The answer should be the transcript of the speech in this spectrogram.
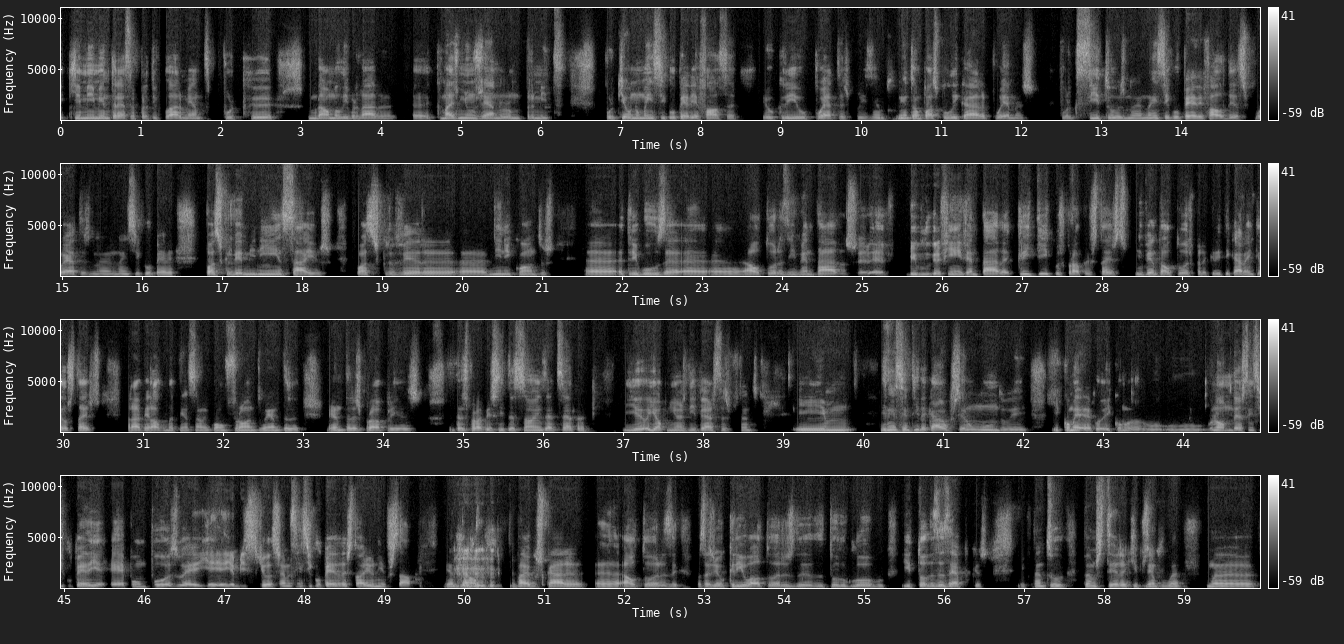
que a mim me interessa particularmente porque me dá uma liberdade uh, que mais nenhum género me permite. Porque eu, numa enciclopédia falsa, eu crio poetas, por exemplo, então posso publicar poemas porque cito-os na, na, enciclopédia, falo desses poetas na, na, enciclopédia. Posso escrever mini-ensaios, posso escrever uh, uh, mini-contos, uh, atribuo-os a, a, a, autores inventados, a, a, bibliografia inventada, critico os próprios textos, invento autores para criticarem aqueles textos, para haver alguma tensão e confronto entre, entre, as, próprias, entre as próprias citações, etc. E, e opiniões diversas, portanto, e, e nesse sentido acaba por ser um mundo, e, e como, é, e como o, o, nome desta enciclopédia é pomposo é, é, é ambicioso, chama-se Enciclopédia da História Universal. Então vai buscar uh, autores, ou seja, eu crio autores de, de, todo o globo e de todas as épocas. E portanto vamos ter aqui, por exemplo, uma, uma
